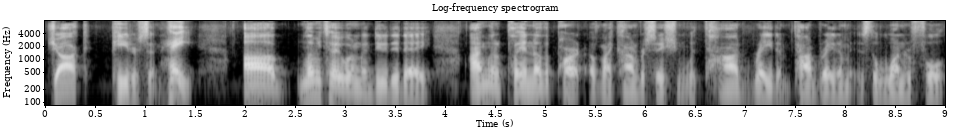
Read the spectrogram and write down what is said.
Joc Pederson. Hey, uh, let me tell you what I'm going to do today. I'm going to play another part of my conversation with Todd Radom. Todd Radom is the wonderful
